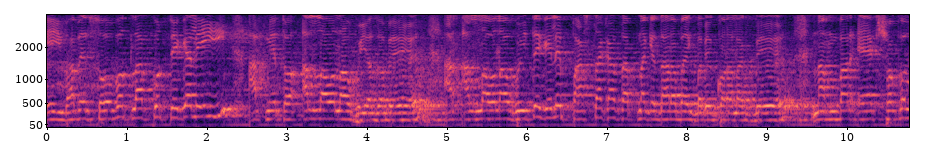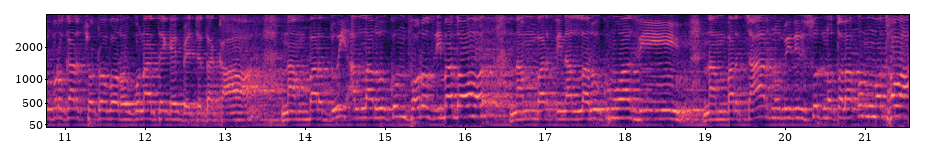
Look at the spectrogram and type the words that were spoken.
এইভাবে সহবত লাভ করতে গেলেই আপনি তো আল্লাহওয়ালা হইয়া যাবে। আর আল্লাহওয়ালা হইতে গেলে পাঁচটা কাজ আপনাকে ধারাবাহিকভাবে করা লাগবে। নাম্বার এক, সকল প্রকার ছোট বড় গুণা থেকে বেঁচে থাকা। নাম্বার দুই, আল্লাহর হুকুম ফরজ ইবাদত। নাম্বার তিন, আল্লাহর হুকুম ওয়াজিব। নাম্বার চার নবীদের সুন্নতলা উম্মত হওয়া।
